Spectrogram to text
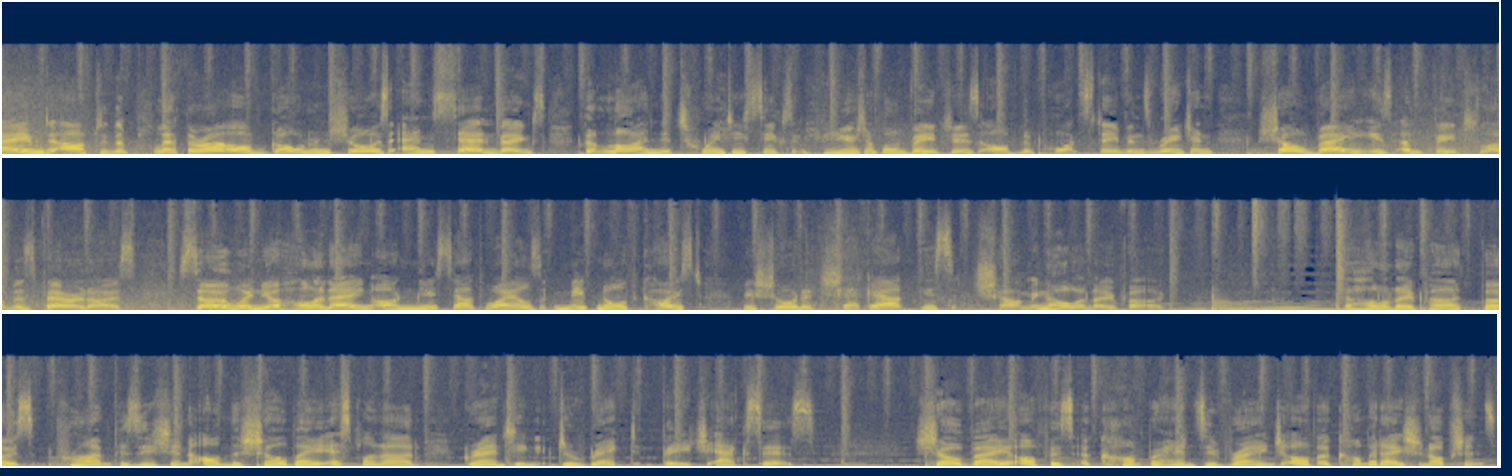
named after the plethora of golden shores and sandbanks that line the 26 beautiful beaches of the Port Stephens region, Shoal Bay is a beach lover's paradise. So when you're holidaying on New South Wales mid-north coast, be sure to check out this charming holiday park. The holiday park boasts prime position on the Shoal Bay Esplanade, granting direct beach access. Shoal Bay offers a comprehensive range of accommodation options,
